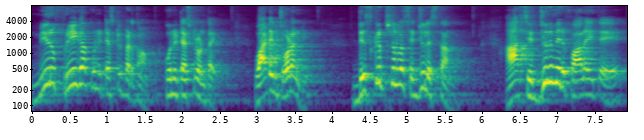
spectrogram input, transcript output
మీరు ఫ్రీగా కొన్ని టెస్టులు పెడుతున్నాం. కొన్ని టెస్టులు ఉంటాయి. వాటిని చూడండి. డిస్క్రిప్షన్లో షెడ్యూల్ ఇస్తాను. ఆ షెడ్యూల్ మీరు ఫాలో అయితే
